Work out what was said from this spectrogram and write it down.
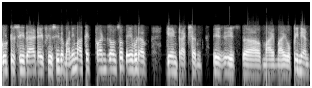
good to see that. If you see the money market funds also, they would have gained traction. Is is uh, my my opinion.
